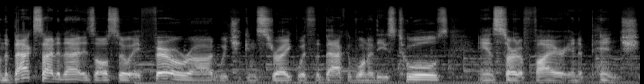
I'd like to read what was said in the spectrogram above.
On the back side of that is also a ferro rod which you can strike with the back of one of these tools and start a fire in a pinch.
